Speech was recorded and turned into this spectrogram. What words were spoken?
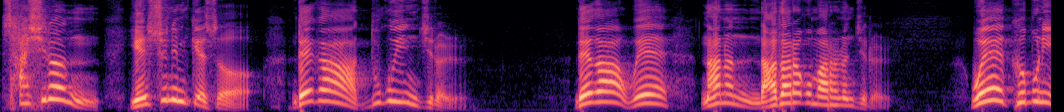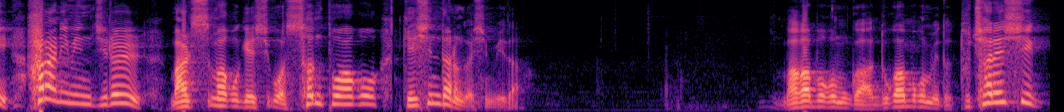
사실은 예수님께서 내가 누구인지를 내가 왜 나는 나다라고 말하는지를 왜 그분이 하나님인지를 말씀하고 계시고 선포하고 계신다는 것입니다. 마가복음과 누가복음에도 두 차례씩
